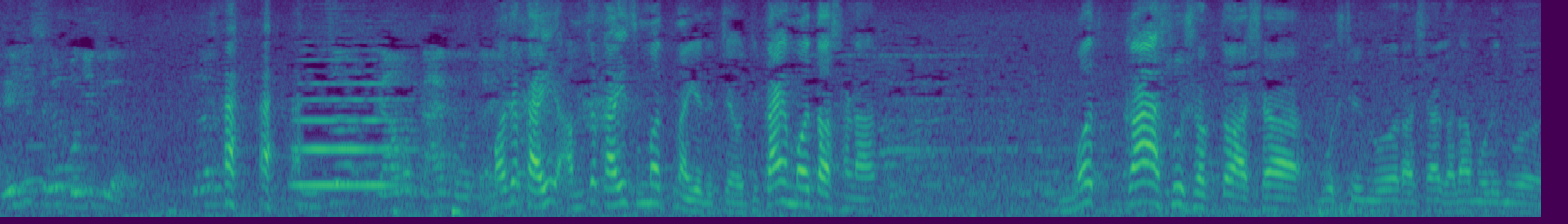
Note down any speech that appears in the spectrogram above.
हे जे सगळं बघितलं तर तुमचं त्यावर काय मत आहे? माझं काही आमचं काहीच मत नाहीये त्याच्यावरती. काय मत असणार? मत काय असू शकतं अशा गोष्टींवर अशा घडामोडींवर?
